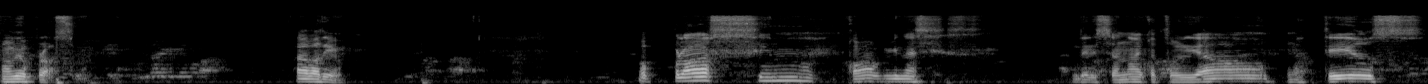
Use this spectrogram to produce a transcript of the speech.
Vamos ver o próximo. Fala, Valdir. O próximo. Cognas. Direcional Equatorial. Matheus.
